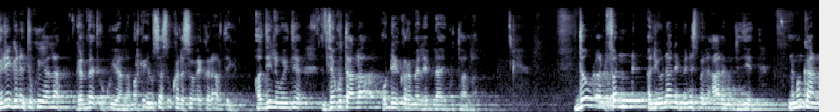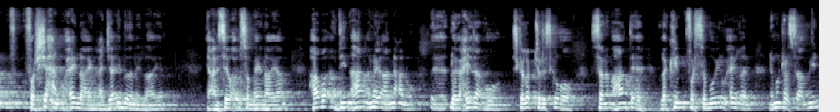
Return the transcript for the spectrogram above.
Gariigan intuu ku yaalla galbeedka ku yaalla. Marka inuu saas u kala sooci karo ardayga. Haddii la weydiiya intee ku taallaa uu dhihi karo meel heblaaya ku taallaa dowr alfan alyunaani binisba lilcaalam aljadiid nimankan farshaxan waxay lahaayeen cajaa'ib badanay lahaayeen yani say wax u samaynayaan haba diin ahaan annaga aan nacno dhagaxyadan oo sculptureska oo sanam ahaanta ah laakiin farsamooyin waxay yaqaan niman rasaamiin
